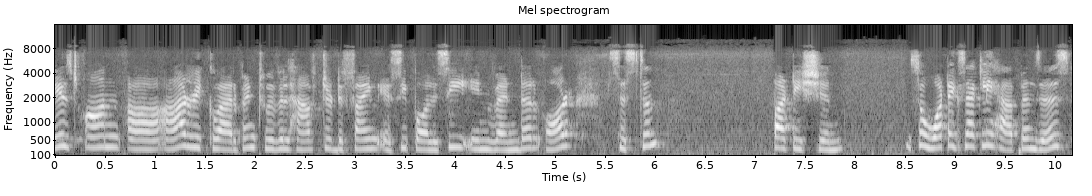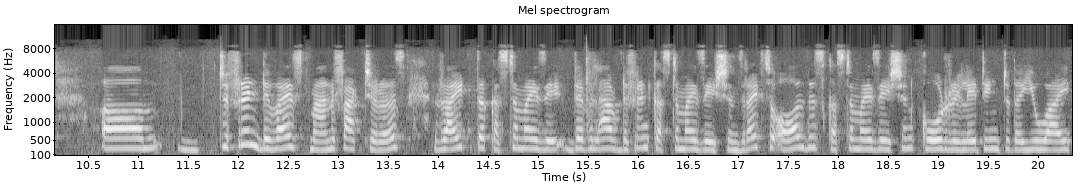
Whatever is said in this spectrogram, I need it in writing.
Based on uh, our requirement, we will have to define SE policy in vendor or system partition. So what exactly happens is um, different device manufacturers write the customization they will have different customizations right? So all this customization code relating to the ui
